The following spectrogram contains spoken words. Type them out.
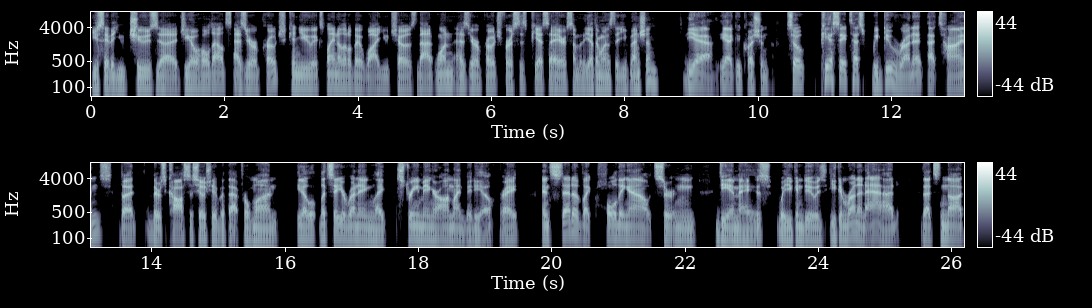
you say that you choose uh, geo holdouts as your approach. Can you explain a little bit why you chose that one as your approach versus PSA or some of the other ones that you've mentioned? Yeah, yeah, good question. So PSA test, we do run it at times, but there's costs associated with that for one you know, let's say you're running like streaming or online video, right? Instead of like holding out certain DMAs, what you can do is you can run an ad that's not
